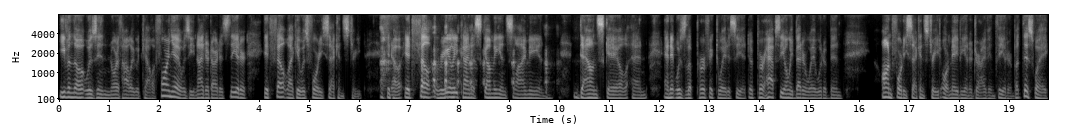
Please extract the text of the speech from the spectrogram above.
even though it was in North Hollywood, California, it was United Artists Theater, it felt like it was 42nd Street. You know, it felt really kind of scummy and slimy and downscale and and it was the perfect way to see it uh, perhaps the only better way would have been on 42nd street or maybe in a drive-in theater but this way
